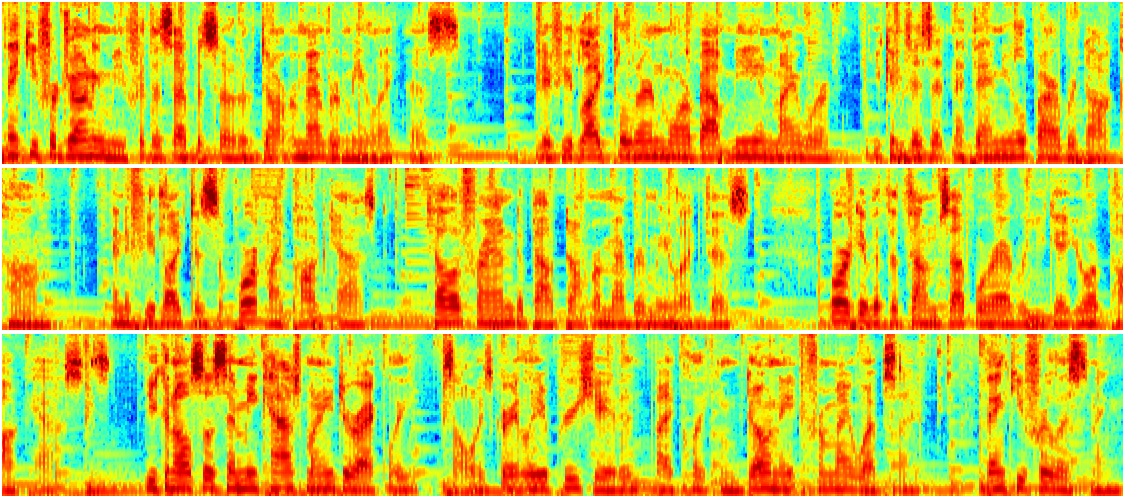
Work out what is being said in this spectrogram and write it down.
Thank you for joining me for this episode of Don't Remember Me Like This. If you'd like to learn more about me and my work, you can visit nathanielbarber.com. And if you'd like to support my podcast, tell a friend about Don't Remember Me Like This, or give it the thumbs up wherever you get your podcasts. You can also send me cash money directly. It's always greatly appreciated by clicking donate from my website. Thank you for listening.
